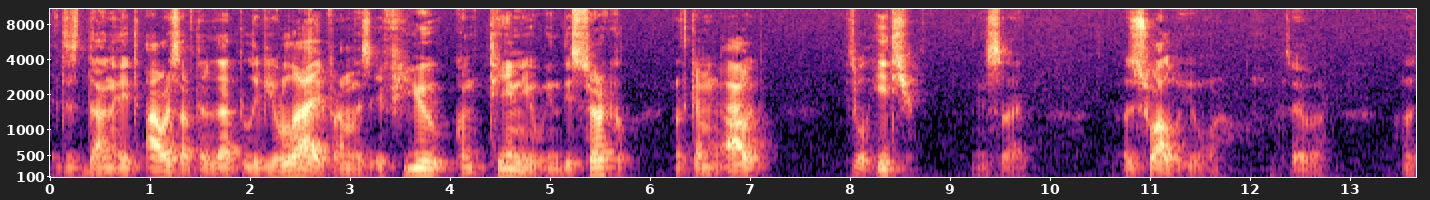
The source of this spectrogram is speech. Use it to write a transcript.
It is done eight hours after that, live your life. Unless if you continue in this circle, not coming out, it will eat you inside, or swallow you, or whatever, or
